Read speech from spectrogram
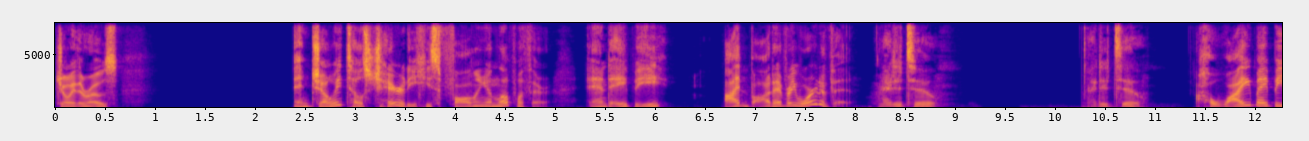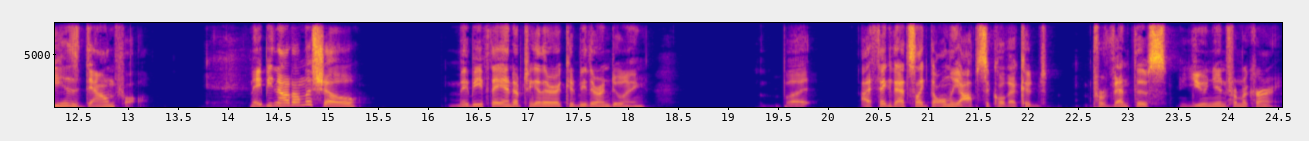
Joey the rose, and Joey tells Charity he's falling in love with her. And AB, I bought every word of it. I did too. I did too. Hawaii may be his downfall. Maybe not on the show. Maybe if they end up together, it could be their undoing. But I think that's like the only obstacle that could prevent this union from occurring.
